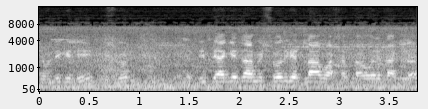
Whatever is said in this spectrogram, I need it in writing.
ठेवली गेली. तर ती बॅगेचा आम्ही शोध घेतला व्हॉट्सअपला वगैरे टाकलं.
